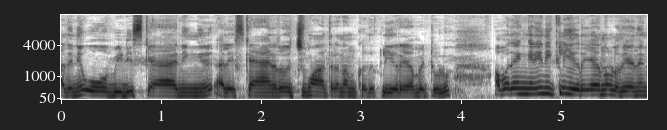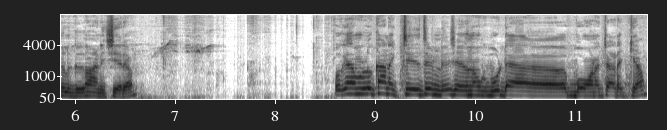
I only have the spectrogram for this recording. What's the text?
അതിന് ഒ ബി ഡി സ്കാനിങ് അല്ലെങ്കിൽ സ്കാനർ വെച്ച് മാത്രമേ നമുക്കത് ക്ലിയർ ചെയ്യാൻ പറ്റുള്ളൂ. അപ്പോൾ അതെങ്ങനെ ഇനി ക്ലിയർ ചെയ്യാന്നുള്ളത് ഞാൻ നിങ്ങൾക്ക് കാണിച്ചു തരാം. ഓക്കെ നമ്മൾ കണക്ട് ചെയ്തിട്ടുണ്ട്. ശേഷം നമുക്ക് ബോണറ്റ് അടയ്ക്കാം.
